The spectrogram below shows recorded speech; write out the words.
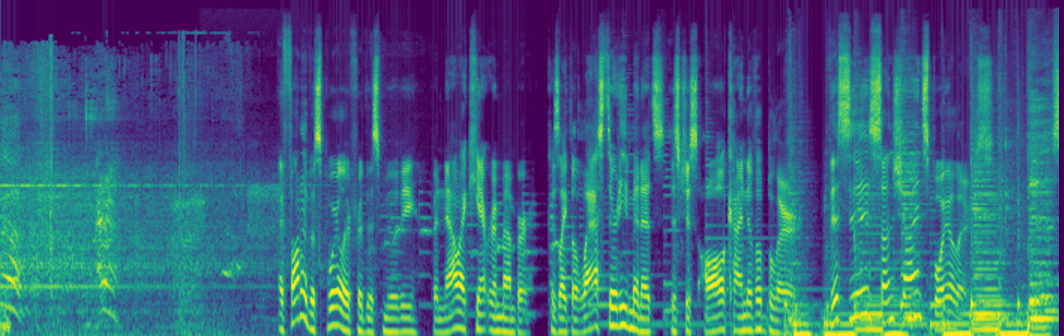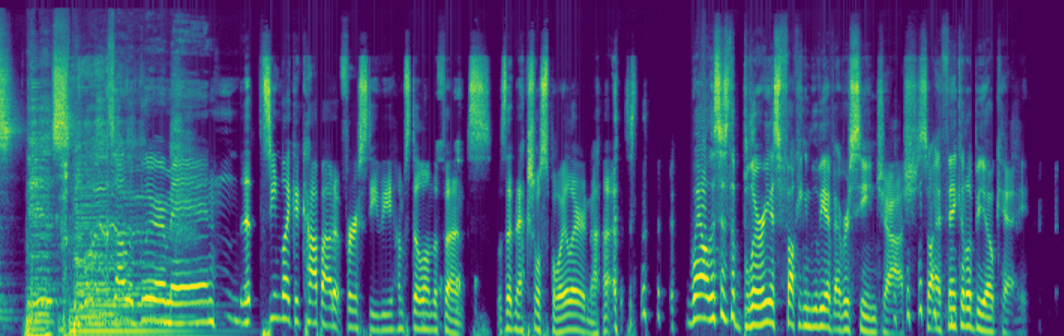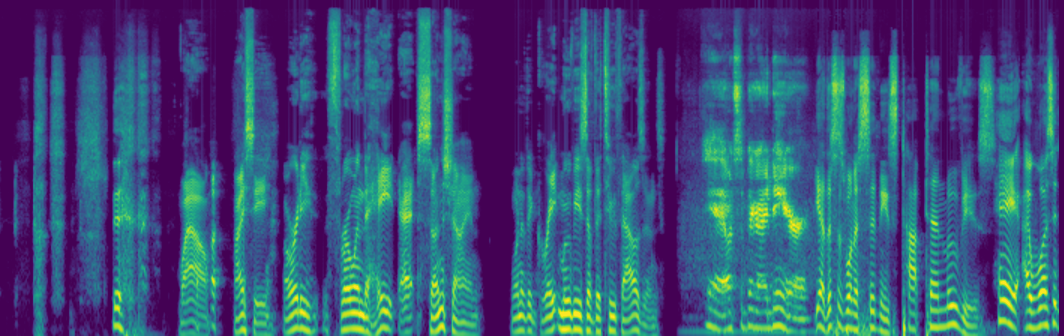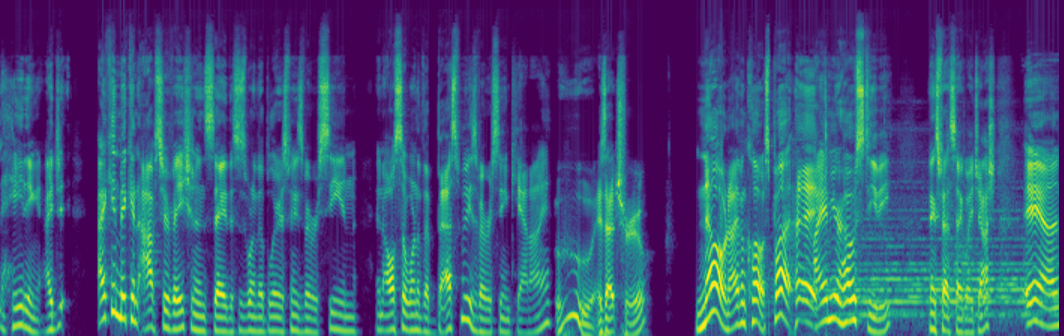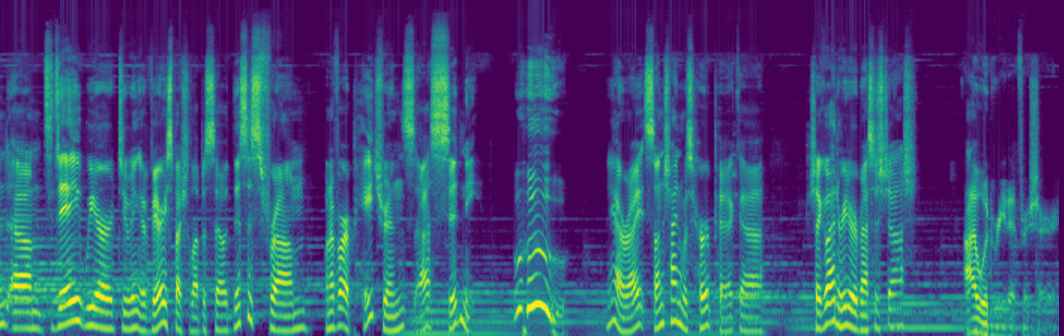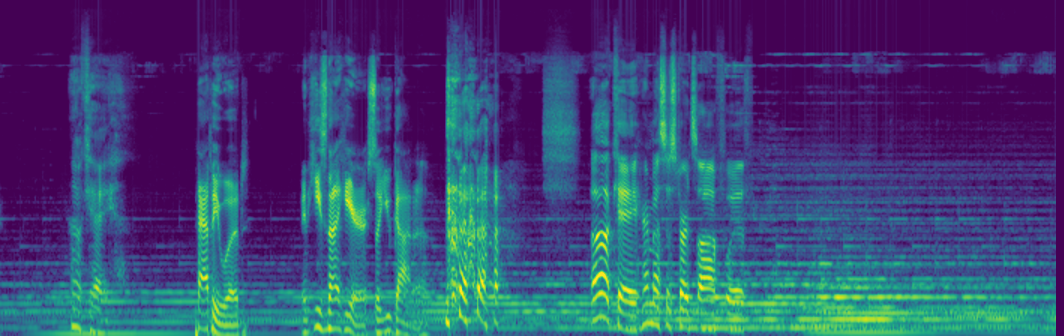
I thought of a spoiler for this movie, but now I can't remember because like the last 30 minutes is just all kind of a blur. This is Sunshine Spoilers. This is spoilers. It's all a blur, man. It seemed like a cop out at first, Stevie. I'm still on the fence. Was that an actual spoiler or not? Well, this is the blurriest fucking movie I've ever seen, Josh, so I think it'll be okay. Wow. I see. Already throwing the hate at Sunshine, one of the great movies of the 2000s. Yeah, what's the big idea yeah, this is one of Sydney's top 10 movies. Hey, I wasn't hating. I, j- I can make an observation and say this is one of the blurriest movies I've ever seen, and also one of the best movies I've ever seen, can I? Ooh, is that true? No, not even close. But Hey. I am your host, Stevie. Thanks for that segue, Josh. And um, today we are doing a very special episode. This is from one of our patrons, uh, Sydney. Woohoo! Yeah, right. Sunshine was her pick. Uh, should I go ahead and read her message, Josh? I would read it for sure. Okay. Pappy would. And he's not here, so you gotta. Okay, her message starts off with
